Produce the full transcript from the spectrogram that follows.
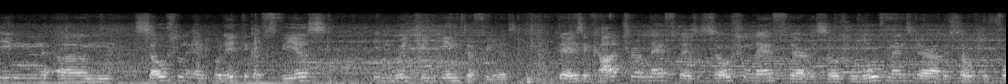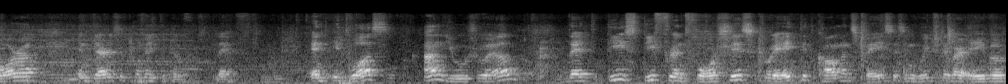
in um, social and political spheres in which it interferes. There is a cultural left, there is a social left, there are the social movements, there are the social fora, and there is a political left. And it was unusual that these different forces created common spaces in which they were able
